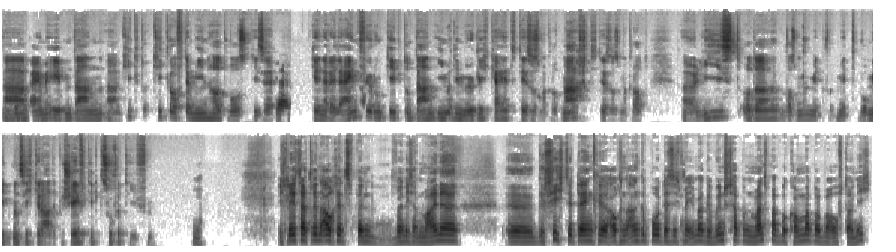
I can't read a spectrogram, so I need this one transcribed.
äh, mhm. weil man eben dann einen Kick-Off-Termin hat, wo es diese ja. generelle Einführung gibt und dann immer die Möglichkeit, das, was man gerade macht, das, was man gerade äh, liest oder was man mit, mit, womit man sich gerade beschäftigt, zu vertiefen. Ich lese da drin auch jetzt, wenn, wenn ich an meine äh, Geschichte denke, auch ein Angebot, das ich mir immer gewünscht habe und manchmal bekommen habe, aber oft auch nicht,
